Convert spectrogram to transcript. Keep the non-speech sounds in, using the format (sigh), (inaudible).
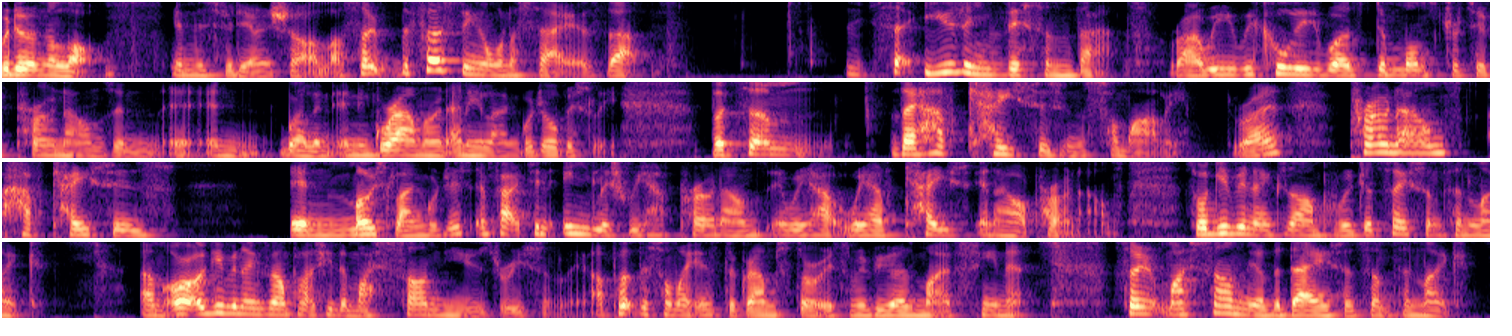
we're doing a lot in this video, inshallah. So the first thing I want to say is that using this and that, right? We, we call these words demonstrative pronouns in, in well, in, in grammar in any language, obviously. But um, they have cases in Somali, right? Pronouns have cases in most languages. In fact, in English, we have pronouns, we have, we have case in our pronouns. So I'll give you an example. We could say something like, um, or I'll give you an example actually that my son used recently. I put this on my Instagram story. Some of you guys might have seen it. So my son the other day said something like,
